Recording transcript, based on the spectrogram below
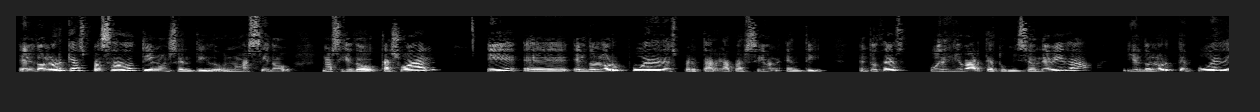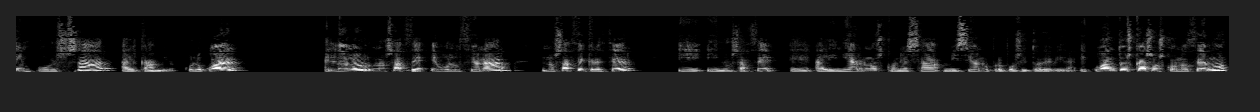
El dolor que has pasado tiene un sentido, no ha sido, no ha sido casual y eh, el dolor puede despertar la pasión en ti. Entonces, puede llevarte a tu misión de vida y el dolor te puede impulsar al cambio. Con lo cual, el dolor nos hace evolucionar, nos hace crecer y, nos hace eh, alinearnos con esa misión o propósito de vida. ¿Y cuántos casos conocemos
